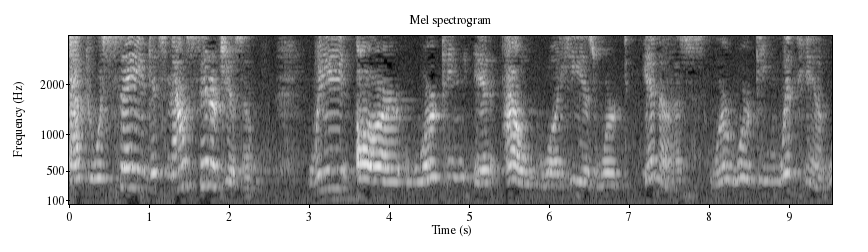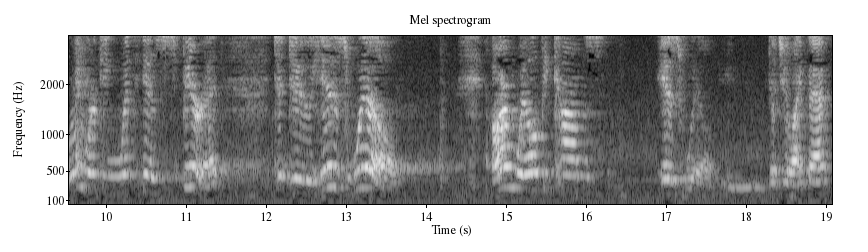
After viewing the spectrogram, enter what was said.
After we're saved, it's now synergism. We are working it out, what He has worked in us. We're working with Him. We're working with His Spirit to do His will. Our will becomes His will. Did you like that?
